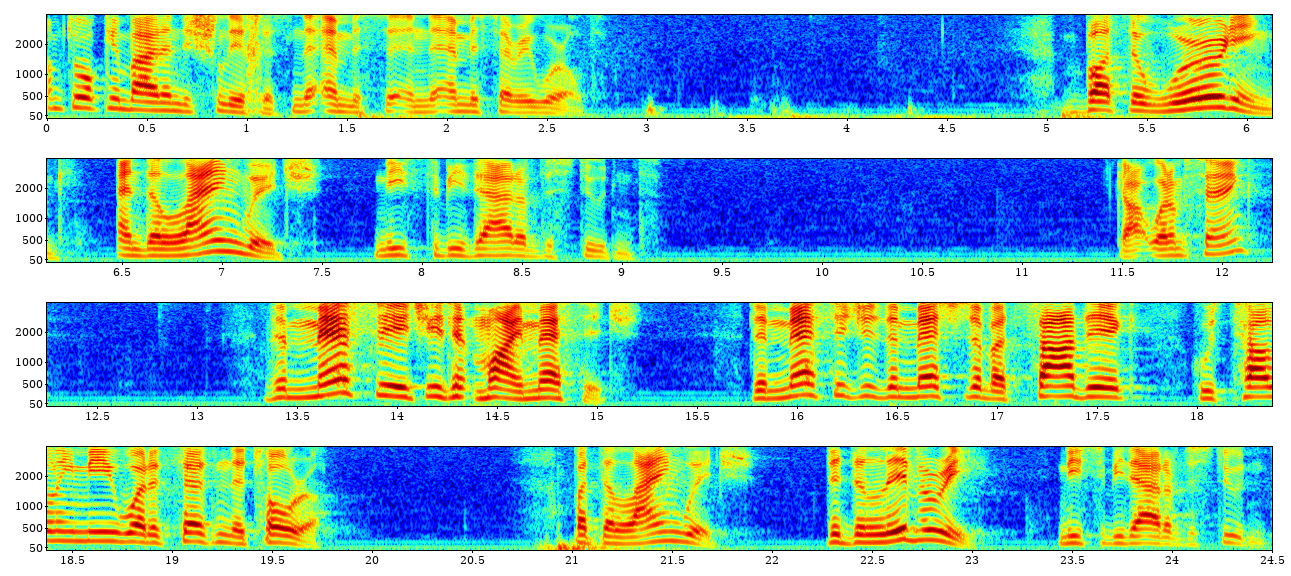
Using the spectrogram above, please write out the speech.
I'm talking about in the shlichus, in the, in the emissary world. But the wording and the language needs to be that of the student. Got what I'm saying? The message isn't my message. The message is the message of a tzaddik who's telling me what it says in the Torah. But the language, the delivery, needs to be that of the student.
